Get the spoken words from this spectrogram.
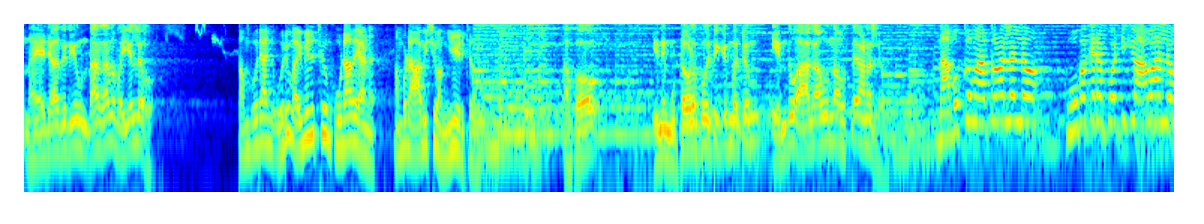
നയചാതുര്യം ഉണ്ടാകാതെ വയ്യല്ലോ. തമ്പുരാൻ ഒരു വൈമനസ്യവും കൂടാതെയാണ് നമ്മുടെ ആവശ്യം അംഗീകരിച്ചത്. അപ്പോ ഇനി മുട്ടവളപ്പോറ്റിക്കും മറ്റും എന്തു ആകാവുന്ന അവസ്ഥയാണല്ലോ. നമുക്ക് മാത്രമല്ലല്ലോ കൂപക്കരെ പോറ്റിക്കും ആവാല്ലോ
